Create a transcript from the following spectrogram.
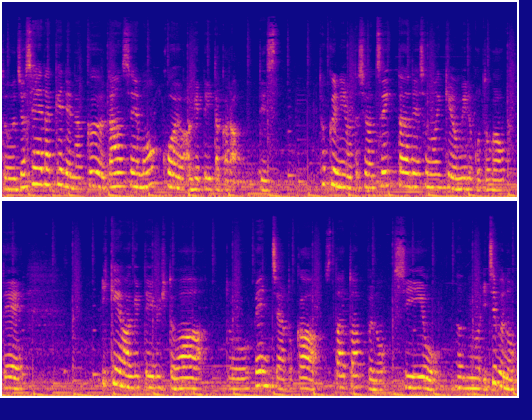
女性だけでなく男性も声を上げていたからです。特に私は Twitter でその意見を見ることが多くて意見を上げている人はベンチャーとかスタートアップの CEO などの一部の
